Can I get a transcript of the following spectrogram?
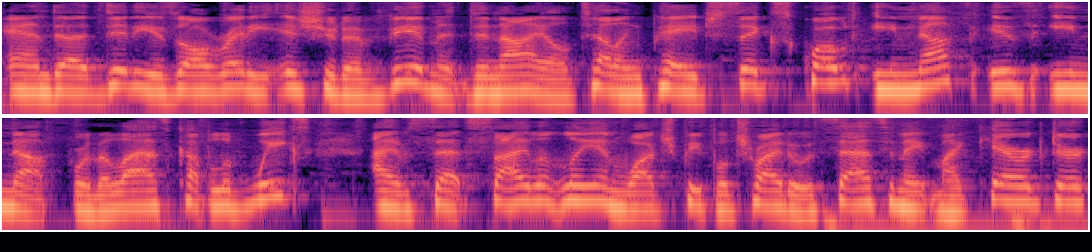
And uh, Diddy has already issued a vehement denial telling Page Six, quote, enough is enough. For the last couple of weeks, I have sat silently and watched people try to assassinate my character,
